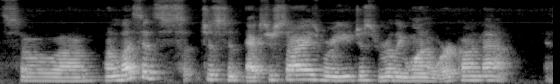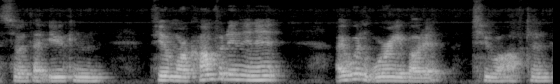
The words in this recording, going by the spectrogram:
So uh, unless it's just an exercise where you just really want to work on that so that you can feel more confident in it, I wouldn't worry about it too often.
